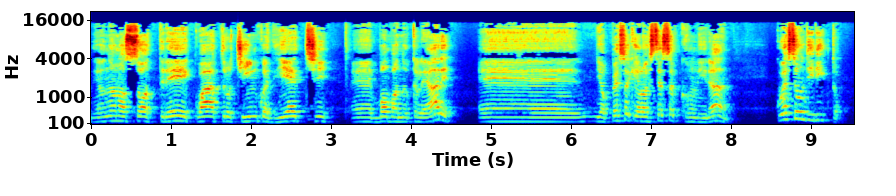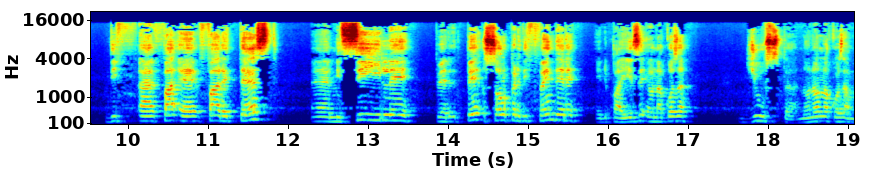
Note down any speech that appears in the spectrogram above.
io non lo so, 3, 4, 5, 10 eh, bombe nucleari, eh, io penso che è lo stesso con l'Iran. Questo è un diritto di eh, fa, eh, fare test, eh, missili, per, per, solo per difendere il paese, è una cosa giusta, non è una cosa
